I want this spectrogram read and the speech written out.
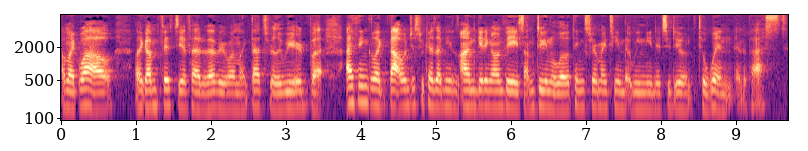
I'm like wow like I'm 50th ahead of everyone like that's really weird but I think like that one just because that means I'm getting on base I'm doing the little things for my team that we needed to do to win in the past.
